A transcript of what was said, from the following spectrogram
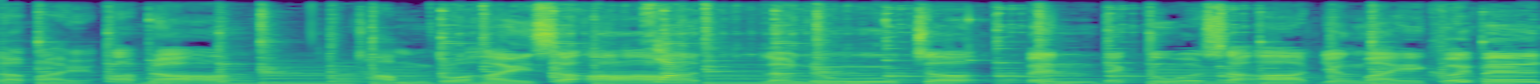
ลาไปอาบน้ำทำตัวให้สะอาด แล้วหนูจะเป็นเด็กตัวสะอาดยังไม่เคยเป็น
